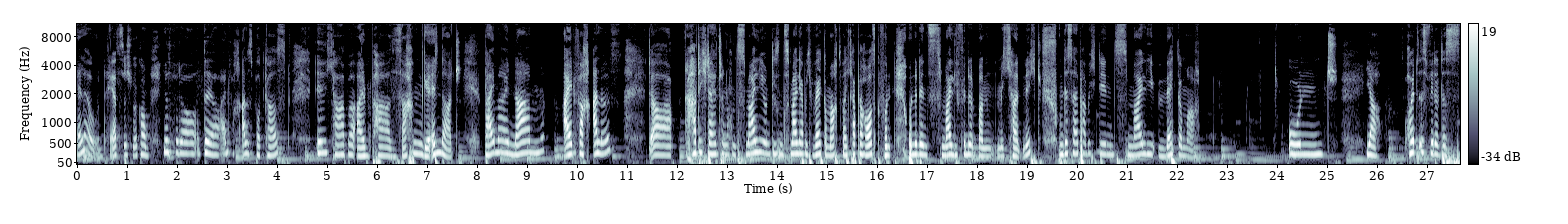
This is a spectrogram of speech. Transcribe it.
Hello und herzlich willkommen. Hier ist wieder der Einfach Alles Podcast. Ich habe ein paar Sachen geändert. Bei meinem Namen Einfach Alles, da hatte ich dahinter noch ein Smiley und diesen Smiley habe ich weggemacht, weil ich habe herausgefunden, ohne den Smiley findet man mich halt nicht. Und deshalb habe ich den Smiley weggemacht. Und ja, heute ist wieder das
